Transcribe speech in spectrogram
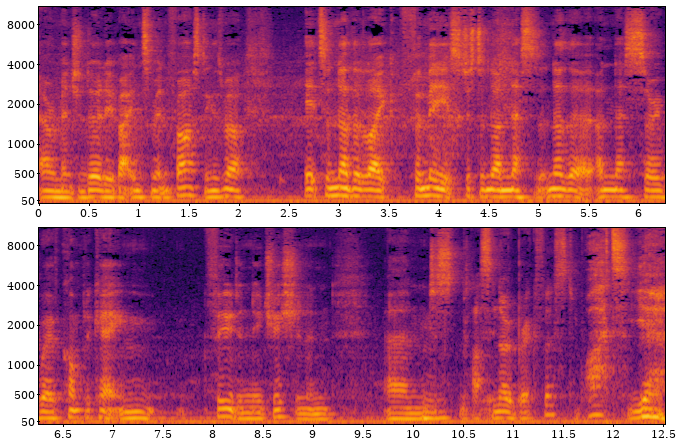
Aaron mentioned earlier about intermittent fasting as well. It's another like for me, it's just an unnecessary, another unnecessary way of complicating food and nutrition and and Mm. just Plus, no breakfast. What? yeah,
